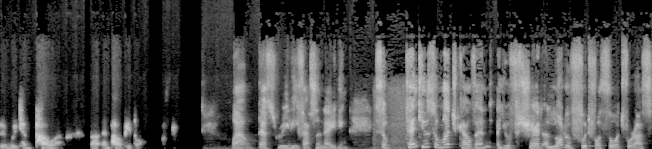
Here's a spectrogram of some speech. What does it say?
if we can power uh, empower people. Wow, that's really fascinating. So, thank you so much, Kelvin. You've shared a lot of food for thought for us,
